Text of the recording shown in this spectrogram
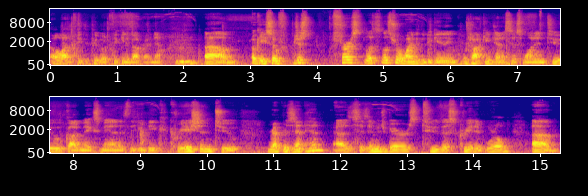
a lot of things that people are thinking about right now. Mm-hmm. Um, okay, so f- just first, let's let's rewind to the beginning. We're talking Genesis one and two. God makes man as the unique creation to represent Him as His image bearers to this created world. Um,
